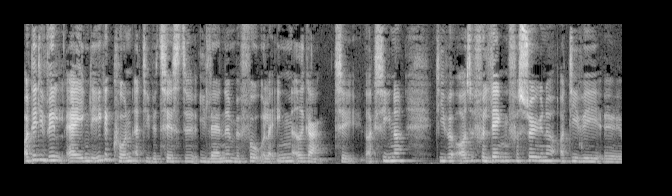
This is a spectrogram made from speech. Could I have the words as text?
Og det de vil, er egentlig ikke kun, at de vil teste i lande med få eller ingen adgang til vacciner. De vil også forlænge forsøgene, og de vil øh,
